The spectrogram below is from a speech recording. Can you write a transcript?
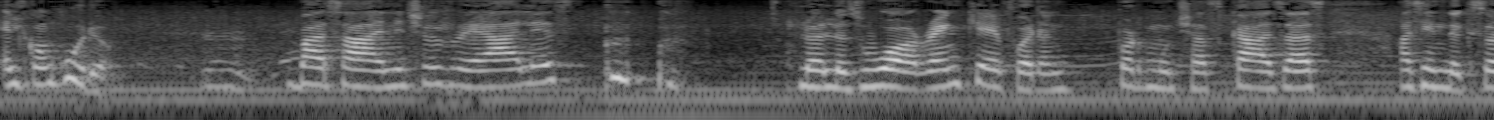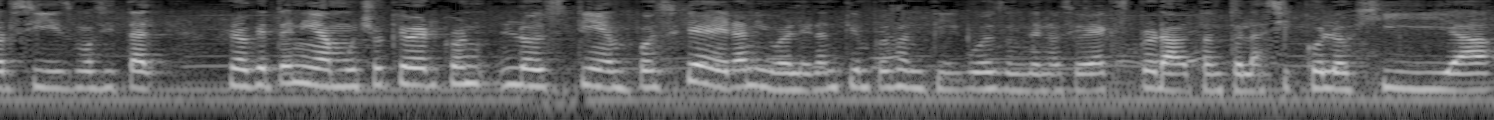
El Conjuro, basada en hechos reales, lo de los Warren que fueron por muchas casas haciendo exorcismos y tal. Creo que tenía mucho que ver con los tiempos que eran, igual eran tiempos antiguos donde no se había explorado tanto la psicología,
